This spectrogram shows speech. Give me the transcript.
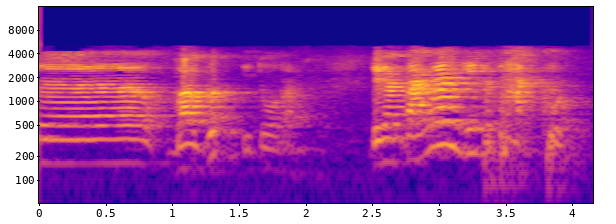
udah bagut itu orang. Dengan tangan kita takut.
